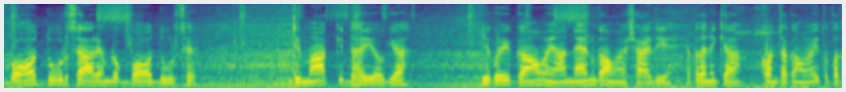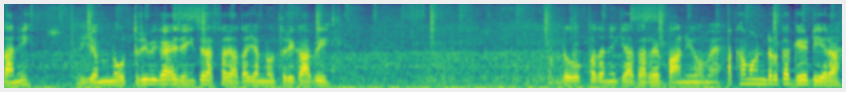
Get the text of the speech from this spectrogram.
बहुत दूर से आ रहे हैं हम लोग, बहुत दूर से। दिमाग की दही हो गया। ये कोई गाँव है यहाँ नैन गाँव है शायद ये। पता नहीं क्या, कौन सा गाँव है, ये तो पता नहीं। यमुनोत्री भी गए यहीं से रास्ता जाता है, यमुनोत्री का भी। लोग पता नहीं क्या कर रहे हैं पानियों में। लाखा मंडल का गेट ये रहा।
